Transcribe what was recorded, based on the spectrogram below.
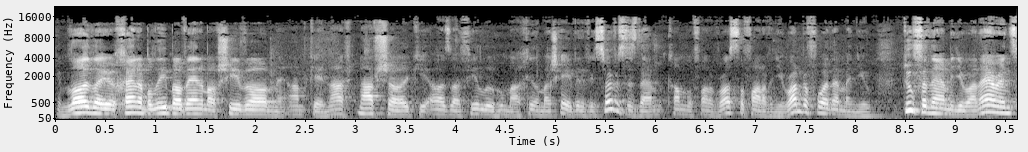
Even if he services them, come the fun of Russell fun of, and you run before them, and you do for them, and you run errands.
